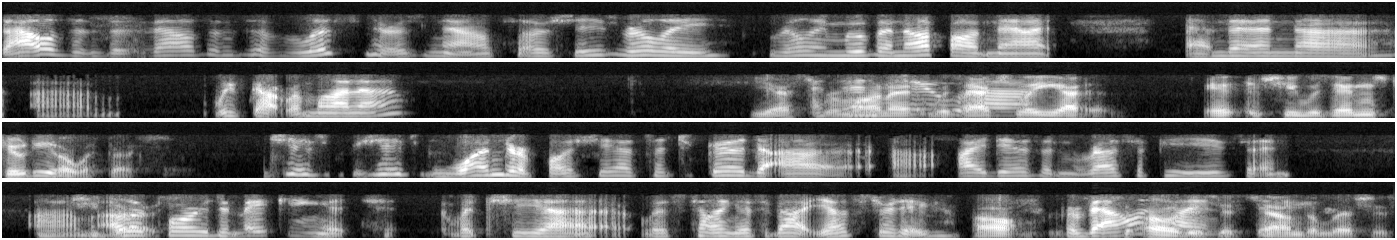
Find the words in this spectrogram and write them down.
thousands and thousands of listeners now, so she's really, really moving up on that. And then uh, um, we've got Ramona. Yes, And then Ramona too, was uh, actually uh, it, she was in studio with us. She's she's wonderful. She has such good uh, uh, ideas and recipes, and um, I look forward to making it. What she uh, was telling us about yesterday. Oh, For oh, does it Day. sound delicious?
